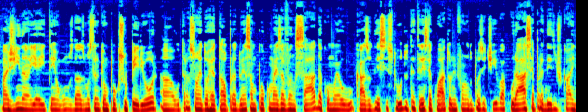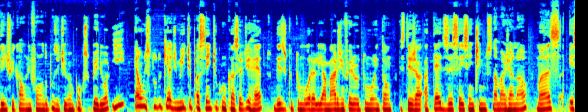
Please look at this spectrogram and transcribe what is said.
imagina, e aí tem alguns dados mostrando que é um pouco superior à ultrassom endorretal para doença um pouco mais avançada, como é o caso desse estudo, T3, T4, linfonodo positivo, a acurácia para identificar, identificar um linfonodo positivo é um pouco superior. E é um estudo que admite paciente com câncer de reto, desde que o tumor ali, a margem inferior do tumor, então, esteja até 16 centímetros na marginal, mas esse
